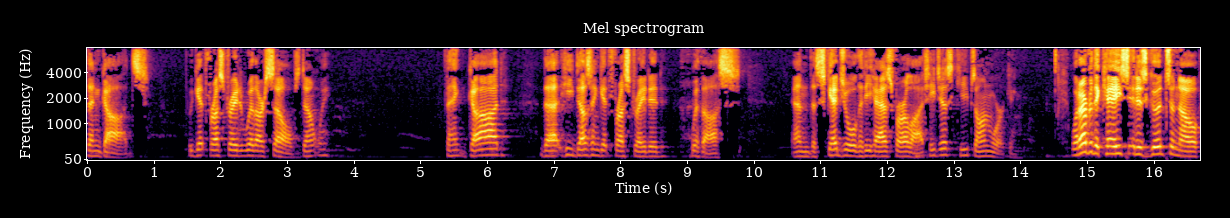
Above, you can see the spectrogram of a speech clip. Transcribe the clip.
than God's. We get frustrated with ourselves, don't we? Thank God that He doesn't get frustrated with us and the schedule that He has for our lives. He just keeps on working. Whatever the case, it is good to know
